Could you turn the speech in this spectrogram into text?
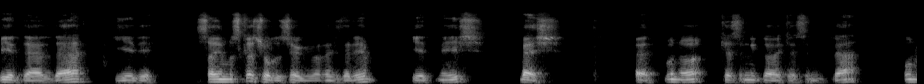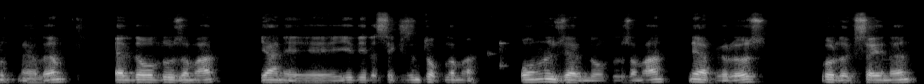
Bir de elde 7. Sayımız kaç oldu sevgili öğrencilerim? 75. Evet bunu kesinlikle ve kesinlikle unutmayalım. Elde olduğu zaman yani 7 ile 8'in toplamı 10'un üzerinde olduğu zaman ne yapıyoruz? Buradaki sayının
